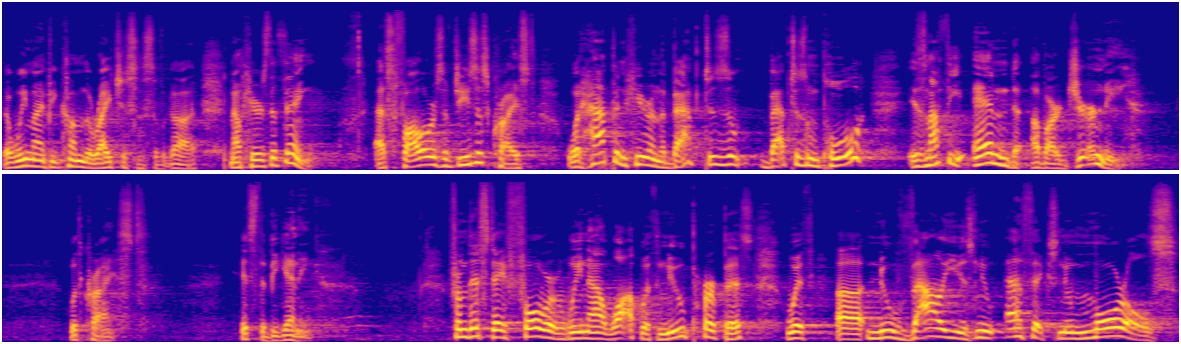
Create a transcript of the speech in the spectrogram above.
that we might become the righteousness of God. Now, here's the thing as followers of Jesus Christ, what happened here in the baptism, baptism pool is not the end of our journey with Christ, it's the beginning. From this day forward, we now walk with new purpose, with uh, new values, new ethics, new morals.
